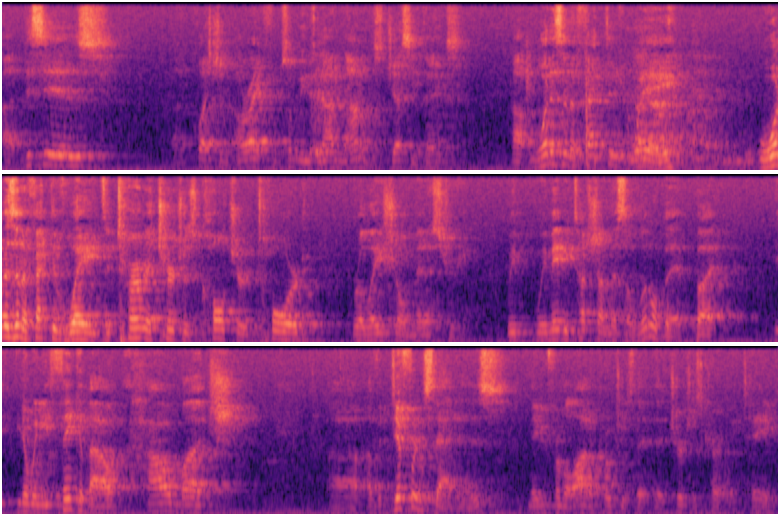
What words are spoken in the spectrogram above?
Uh, this is a question. All right, from somebody who's not anonymous. Jesse, thanks. Uh, what is an effective way? What is an effective way to turn a church's culture toward relational ministry? We, we maybe touched on this a little bit, but you know when you think about how much uh, of a difference that is, maybe from a lot of approaches that, that churches currently take,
